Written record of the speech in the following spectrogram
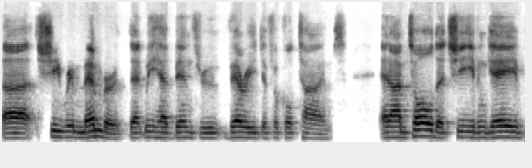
Uh, she remembered that we had been through very difficult times. And I'm told that she even gave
